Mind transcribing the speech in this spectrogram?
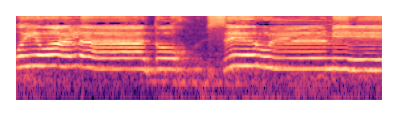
ولا تخسروا الميزان.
